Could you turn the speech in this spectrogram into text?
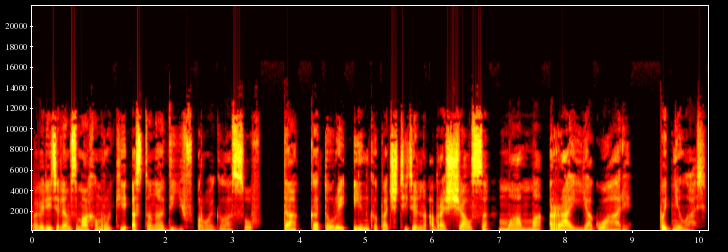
Повелителем взмахом руки остановив рой голосов, так, который Инка почтительно обращался «мама Рай Ягуари», поднялась.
